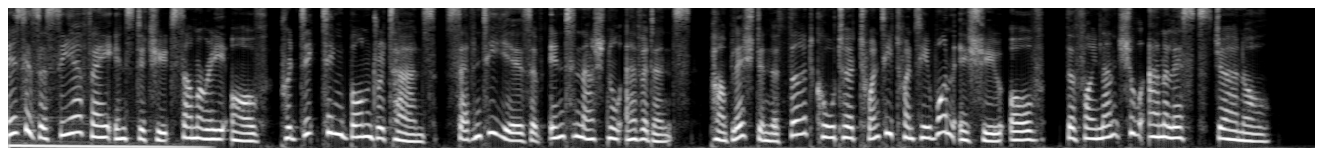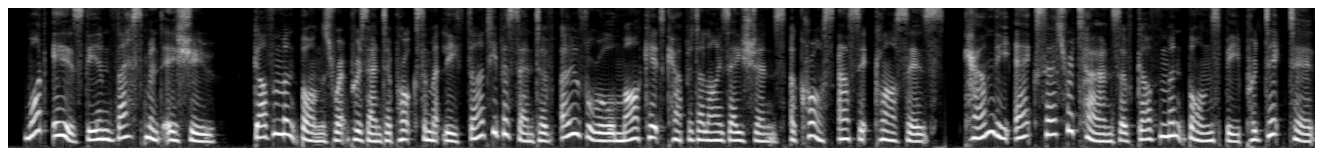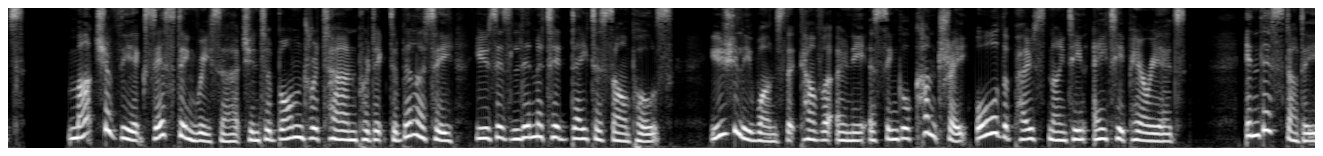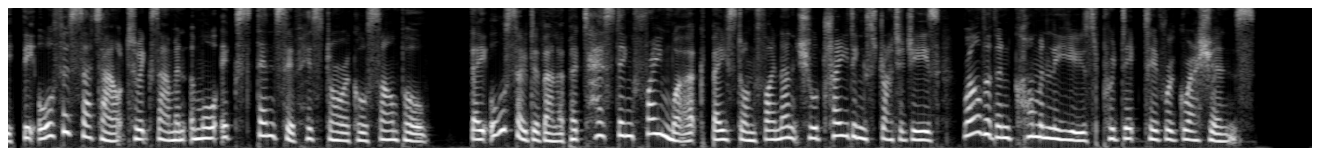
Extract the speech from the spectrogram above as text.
This is a CFA Institute summary of Predicting Bond Returns 70 Years of International Evidence, published in the third quarter 2021 issue of the Financial Analyst's Journal. What is the investment issue? Government bonds represent approximately 30% of overall market capitalizations across asset classes. Can the excess returns of government bonds be predicted? Much of the existing research into bond return predictability uses limited data samples, usually ones that cover only a single country or the post 1980 period. In this study, the authors set out to examine a more extensive historical sample. They also develop a testing framework based on financial trading strategies rather than commonly used predictive regressions.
